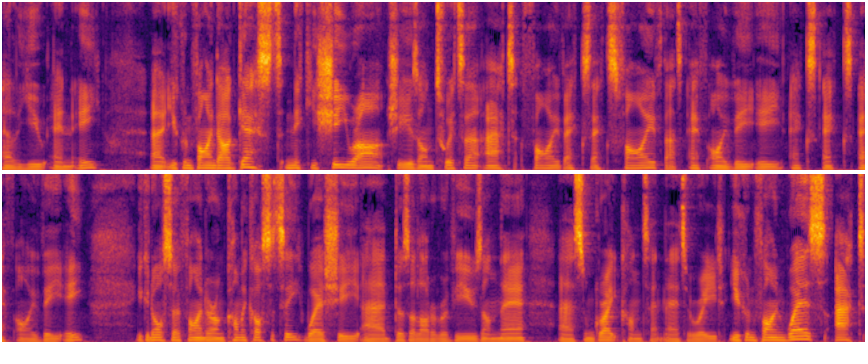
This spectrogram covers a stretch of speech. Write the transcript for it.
L U N E. Uh, you can find our guest, Nikki Sherman. She is on Twitter at 5xx5. That's F I V E X X F I V E. You can also find her on Comicosity, where she uh, does a lot of reviews on there. Uh, some great content there to read. You can find Wes at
